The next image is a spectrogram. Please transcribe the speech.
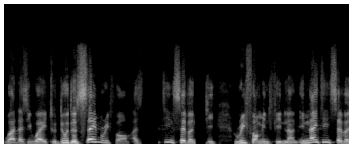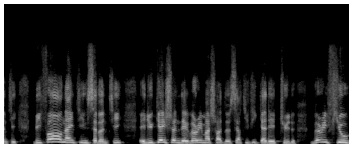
what does he wait to do the same reform as 1970 reform in Finland. In 1970, before 1970, education, they very much had the certificate d'études. Very few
